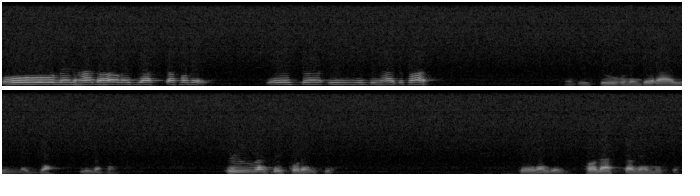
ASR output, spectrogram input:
Å, oh, men Han har et hjerte for meg. Er så ingenting hadde for ham. De store, men er alle hjertelig velkommen. Uansett hvordan det skjer evangeliet. Forlatt av mennesker.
